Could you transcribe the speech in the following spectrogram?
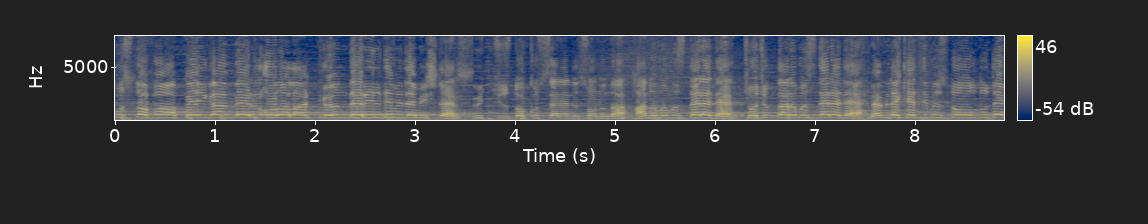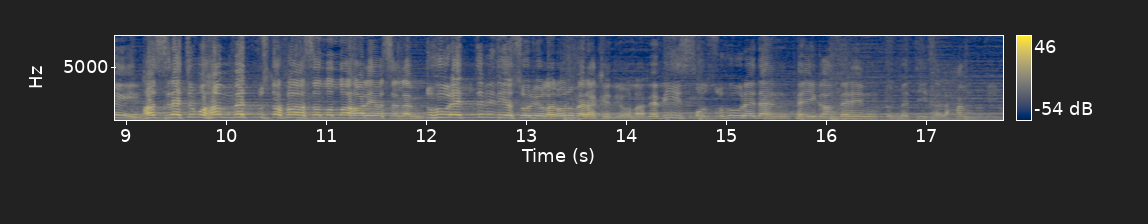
Mustafa peygamber olarak gönderildi mi demişler. 309 senenin sonunda hanımımız nerede? Çocuklarımız nerede? Memleketimiz ne oldu değil. Hazreti Muhammed Mustafa sallallahu aleyhi ve sellem zuhur etti mi diye soruyorlar. Onu merak ediyorlar. Ve biz o zuhur eden peygamberin ümmetiyiz elhamdülillah.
